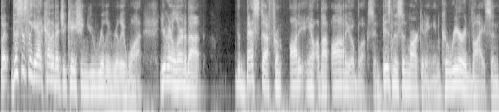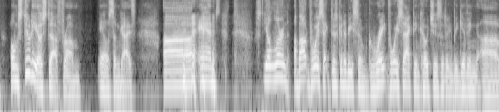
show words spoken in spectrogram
But this is the kind of education you really, really want. You're going to learn about the best stuff from audio, you know, about audiobooks and business and marketing and career advice and home studio stuff from, you know, some guys. Uh, and you'll learn about voice act. There's going to be some great voice acting coaches that are going to be giving uh,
